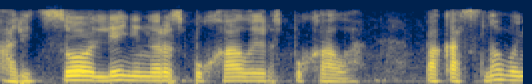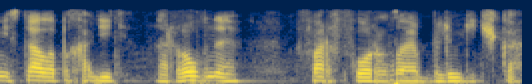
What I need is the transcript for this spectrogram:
а лицо Ленина распухало и распухало, пока снова не стало походить на ровное фарфоровое блюдечко.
